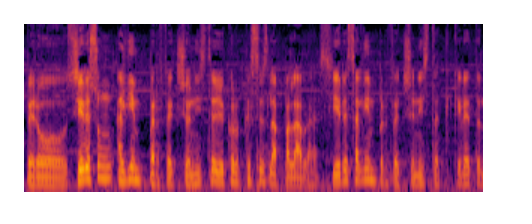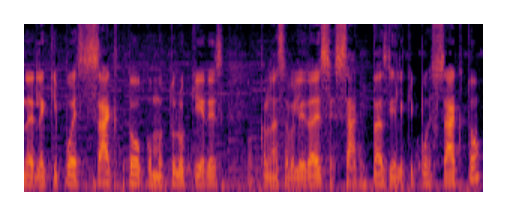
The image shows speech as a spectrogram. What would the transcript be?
Pero si eres un alguien perfeccionista, yo creo que esa es la palabra. Si eres alguien perfeccionista que quiere tener el equipo exacto como tú lo quieres, con las habilidades exactas y el equipo exacto,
